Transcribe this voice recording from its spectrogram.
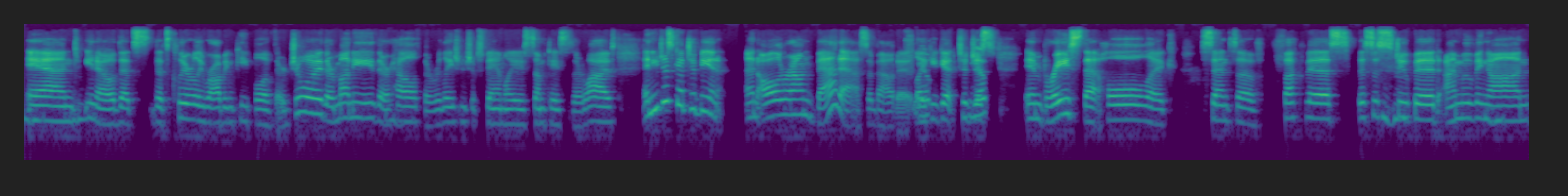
mm-hmm. and mm-hmm. you know that's that's clearly robbing people of their joy their money their health their relationships families some cases their lives and you just get to be an, an all-around badass about it like yep. you get to just yep. embrace that whole like sense of fuck this this is mm-hmm. stupid i'm moving mm-hmm. on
